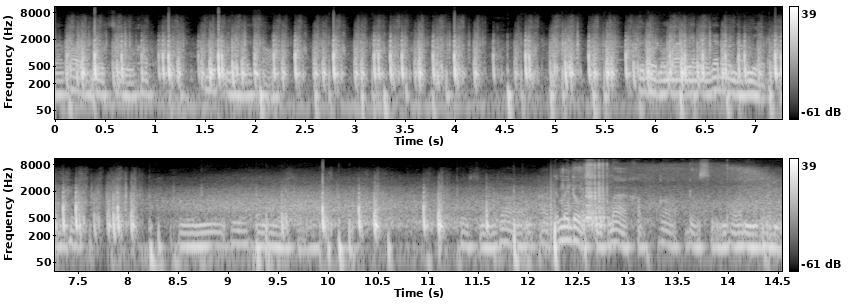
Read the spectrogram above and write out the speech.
แล้วก็โดดสูงครับนี่คือไนซอสคือโดดลงมายังไงก็โดนดาเมจอืมไม่ค่อยมีของโดดสูงก็อาจจะไม่โดดสูงมากครับ ก็โดดสูงพอดีพอดี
